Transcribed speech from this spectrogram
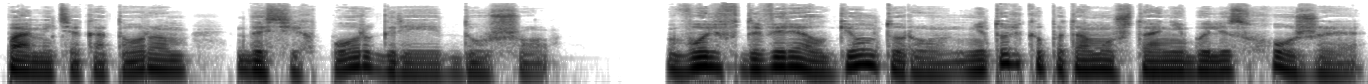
память о котором до сих пор греет душу. Вольф доверял Гюнтеру не только потому, что они были схожие,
